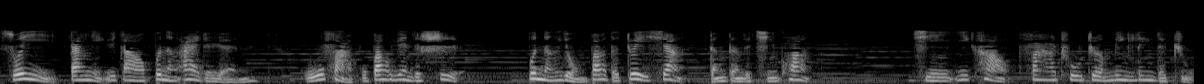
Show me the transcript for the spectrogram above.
所以，当你遇到不能爱的人、无法不抱怨的事、不能拥抱的对象等等的情况，请依靠发出这命令的主，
